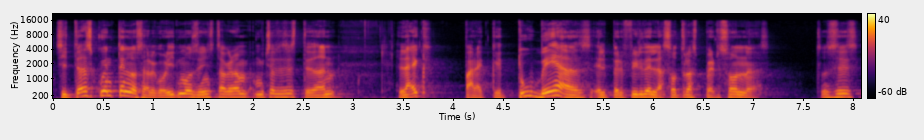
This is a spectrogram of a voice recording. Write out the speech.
Si te das cuenta en los algoritmos de Instagram, muchas veces te dan like para que tú veas el perfil de las otras personas. Entonces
